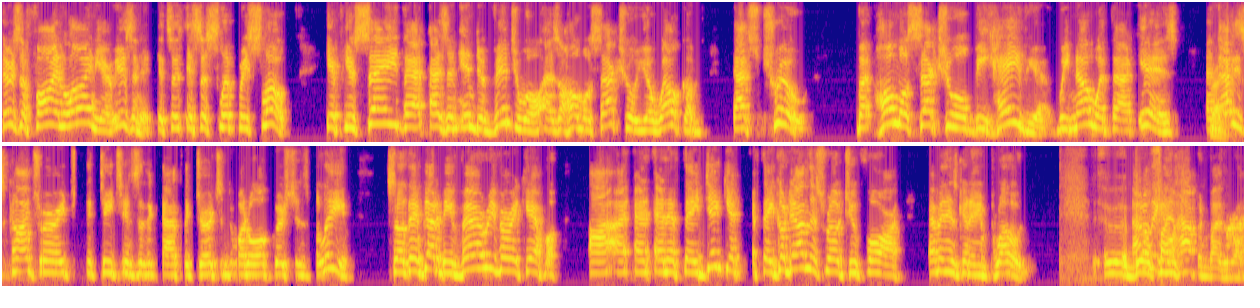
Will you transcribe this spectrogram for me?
there's a fine line here, isn't it? It's a it's a slippery slope. If you say that as an individual, as a homosexual, you're welcome, that's true. But homosexual behavior, we know what that is, and right. that is contrary to the teachings of the Catholic Church and to what all Christians believe. So they've got to be very, very careful. Uh, and, and if they did get, if they go down this road too far, everything's going to implode. Uh, Bill, I don't think it'll happen, by the way.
